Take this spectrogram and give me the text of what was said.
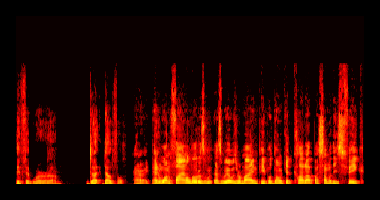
if it were um, d- doubtful. All right. And one final note, as we, as we always remind people, don't get caught up by some of these fake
